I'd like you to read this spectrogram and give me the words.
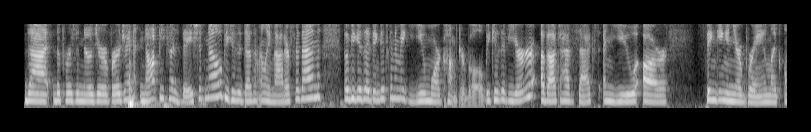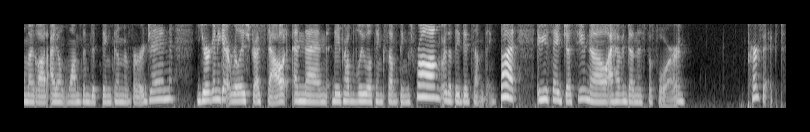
that the person knows you're a virgin, not because they should know, because it doesn't really matter for them, but because I think it's gonna make you more comfortable. Because if you're about to have sex and you are thinking in your brain, like, oh my God, I don't want them to think I'm a virgin, you're gonna get really stressed out, and then they probably will think something's wrong or that they did something. But if you say, just so you know, I haven't done this before, perfect.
